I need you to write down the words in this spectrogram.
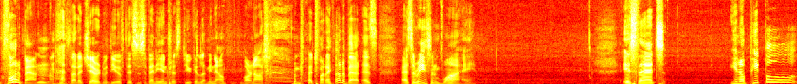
thought about, and I thought I'd share it with you. If this is of any interest, you can let me know or not. but what I thought about as as a reason why is that you know people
